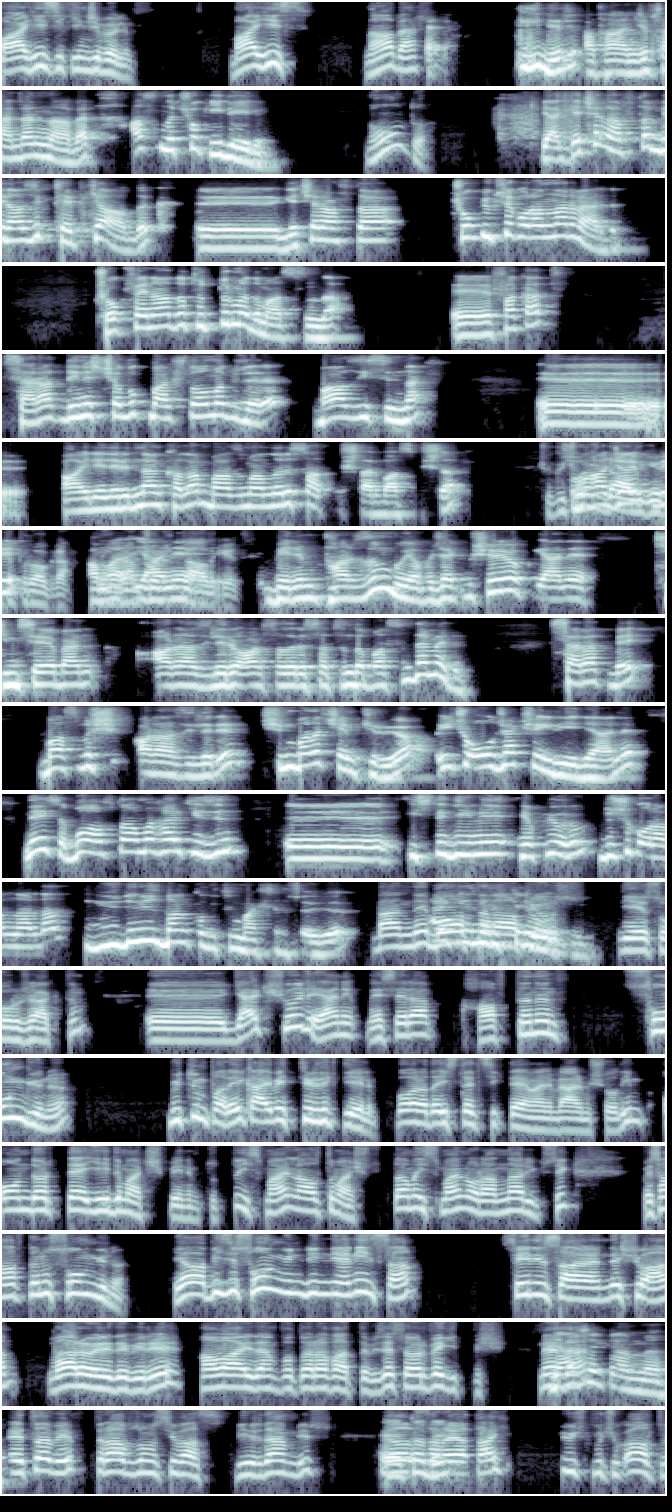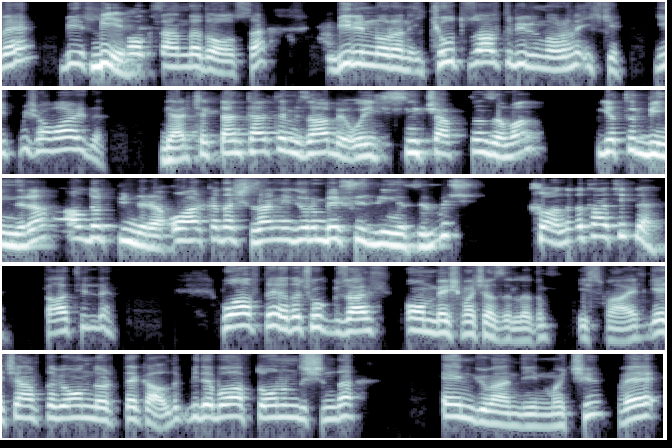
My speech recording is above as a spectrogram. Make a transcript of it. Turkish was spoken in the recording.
Bahis ikinci bölüm. Bahis. Ne haber? İyidir Atahan'cığım senden ne haber? Aslında çok iyi değilim. Ne oldu? Ya geçen hafta birazcık tepki aldık. Ee, geçen hafta çok yüksek oranlar verdim. Çok fena da tutturmadım aslında. Ee, fakat Serhat Deniz Çabuk başta olmak üzere bazı isimler e, ailelerinden kalan bazı malları satmışlar, basmışlar. Çünkü çok Sonra iddialı acayip girdi bir- program. Ama program yani- çok iddialı girdi. benim tarzım bu yapacak bir şey yok. Yani kimseye ben arazileri, arsaları satında basın demedim. Serhat Bey basmış arazileri. Şimdi bana çemkiriyor. Hiç olacak şey değil yani. Neyse bu hafta ama herkesin e, istediğini yapıyorum. Düşük oranlardan %100 banko bütün maçları söylüyorum. Ben de bu Herkesin hafta ne yapıyoruz olsun. diye soracaktım. Ee, gerçi şöyle yani mesela haftanın son günü bütün parayı kaybettirdik diyelim. Bu arada istatistik de hemen vermiş olayım. 14'te 7 maç benim tuttu. İsmail'in 6 maç tuttu ama İsmail'in oranlar yüksek. Mesela haftanın son günü. Ya bizi son gün dinleyen insan senin sayende şu an var öyle de biri. Hawaii'den fotoğraf attı bize. Sörfe gitmiş. Neden? Gerçekten mi? E tabi Trabzon Sivas birden bir. Evet, Galatasaray. Atay 3.5 alt ve 1. Bir. 90'da da olsa. Birinin oranı 2.36 birinin oranı 2. Gitmiş Hawaii'de. Gerçekten tertemiz abi. O ikisini çarptığın zaman yatır bin lira, al dört bin lira. O arkadaş zannediyorum 500 bin yatırmış. Şu anda tatilde. Tatilde. Bu haftaya da çok güzel 15 maç hazırladım İsmail. Geçen hafta bir 14'te kaldık. Bir de bu hafta onun dışında en güvendiğin maçı ve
